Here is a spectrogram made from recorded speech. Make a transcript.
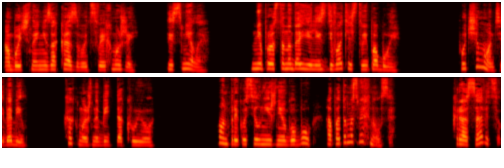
«Обычные не заказывают своих мужей. Ты смелая. Мне просто надоели издевательства и побои». «Почему он тебя бил? Как можно бить такую...» Он прикусил нижнюю губу, а потом усмехнулся. «Красавицу?»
